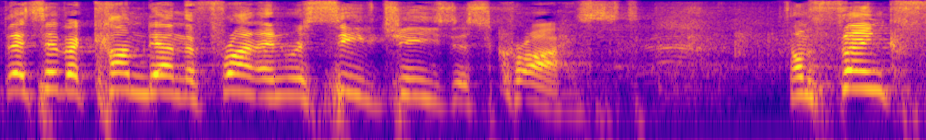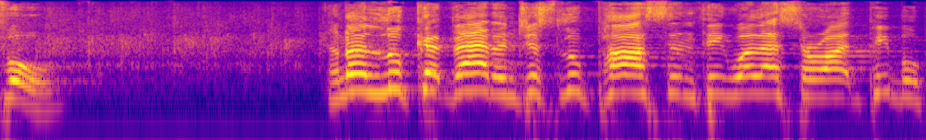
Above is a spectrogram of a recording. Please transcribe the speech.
that's ever come down the front and received Jesus Christ. I'm thankful. And don't look at that and just look past it and think, well, that's all right. People,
